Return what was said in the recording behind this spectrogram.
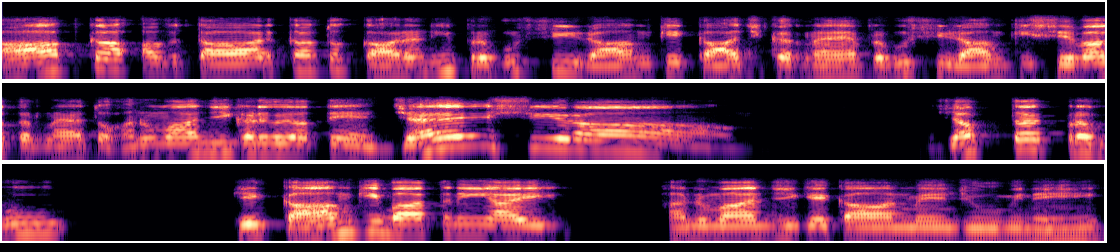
आपका अवतार का तो कारण ही प्रभु श्री राम के काज करना है, प्रभु श्री राम की सेवा करना है तो हनुमान जी खड़े हो जाते हैं, जय श्री राम। जब तक प्रभु के काम की बात नहीं आई, हनुमान जी के कान में जू भी नहीं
